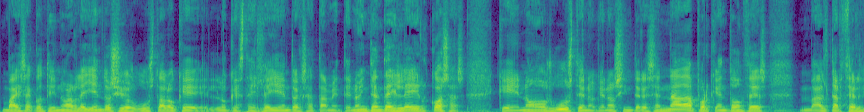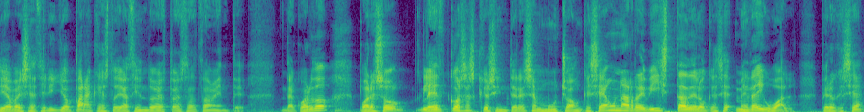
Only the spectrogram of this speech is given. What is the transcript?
vais a continuar leyendo si os gusta lo que, lo que estáis leyendo exactamente. No intentéis leer cosas que no os gusten o que no os interesen nada, porque entonces al tercer día vais a decir, ¿y yo para qué estoy haciendo esto exactamente? ¿De acuerdo? Por eso leed cosas que os interesen mucho, aunque sea una revista de lo que sea, me da igual, pero que sea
